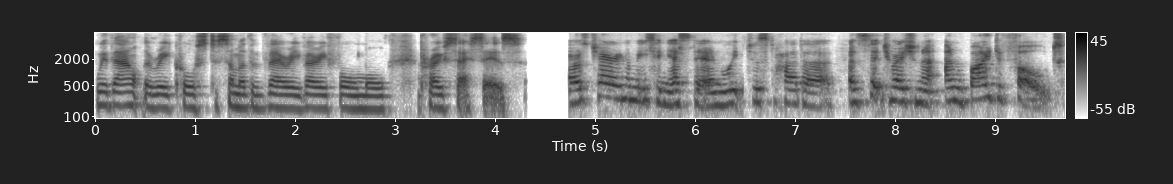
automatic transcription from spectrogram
without the recourse to some of the very, very formal processes. I was chairing a meeting yesterday and we just had a, a situation, and by default,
